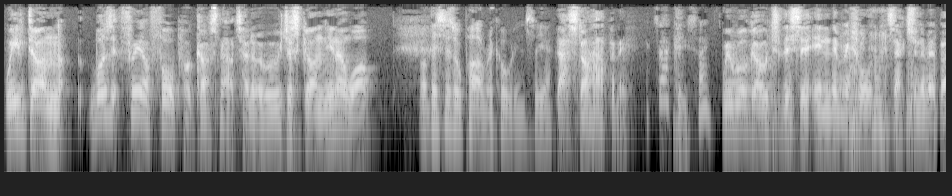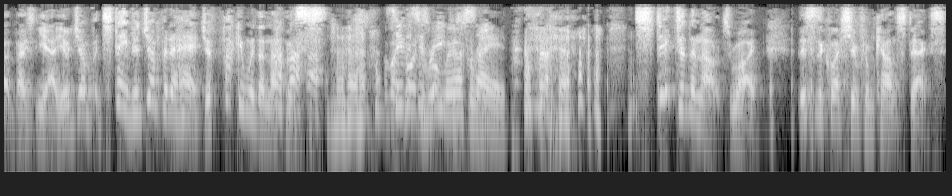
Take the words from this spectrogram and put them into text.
We've done was it three or four podcasts now, Tony, where we've just gone. You know what? Well, this is all part of recording, so yeah. That's not happening. Exactly. Same. We will go to this in, the recording section of it, but basically, yeah, you're jumping, Steve, you're jumping ahead. You're fucking with the notes. See, this is what we were saying. Stick to the notes, right. This is a question from Count Stex.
